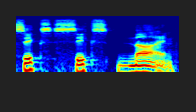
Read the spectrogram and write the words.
And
